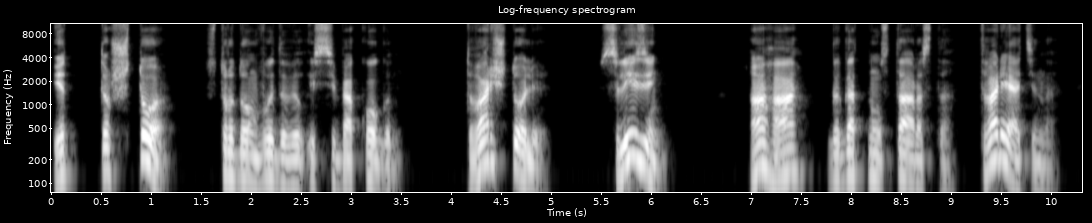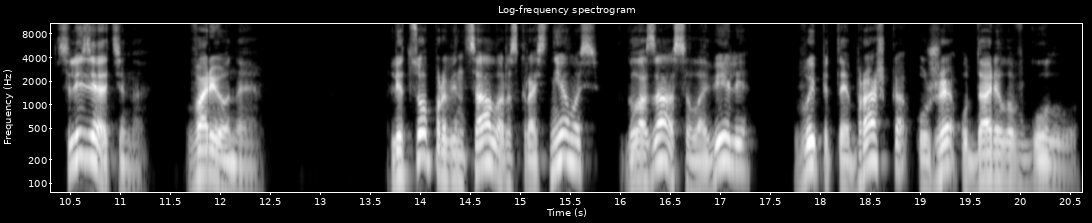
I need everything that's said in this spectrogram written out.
«Это что?» С трудом выдавил из себя Коган. Тварь, что ли? Слизень? Ага, гоготнул староста. Тварятина, слезятина, вареная. Лицо провинциала раскраснелось, глаза осоловели, выпитая брашка уже ударила в голову.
